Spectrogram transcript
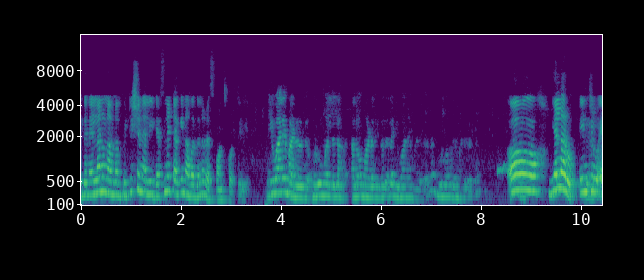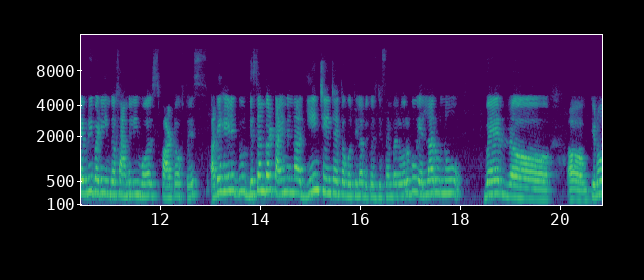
ಇದನ್ನೆಲ್ಲಾನು ನಾವು ನಮ್ಮ ಪಿಟಿಷನ್ ಅಲ್ಲಿ ಡೆಫಿನೆಟ್ ಆಗಿ ನಾವು ಅದನ್ನು ರೆಸ್ಪಾನ್ಸ್ ಕೊಡ್ತೀವಿ. ಯುವಾನೇ ಮಾಡಿರೋದು ರೂಮಲ್ಲೆಲ್ಲ ಅಲೋ ಮಾಡೋದಿರೋದೆಲ್ಲ ಯುವಾನೇ ಮಾಡಿರೋದು? ಗುರು ಅವರೇ ಮಾಡಿರೋದು? ಎಲ್ಲರೂ include everybody in the family was part of this ಅದೇ ಹೇಳಿದ್ದು ಡಿಸೆಂಬರ್ ಟೈಮ್ ಇಂದ ಏನು ಏನ್ ಚೇಂಜ್ ಆಯ್ತೋ ಗೊತ್ತಿಲ್ಲ ಬಿಕಾಸ್ ಡಿಸೆಂಬರ್ವರೆಗೂ ಎಲ್ಲರೂ were you know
